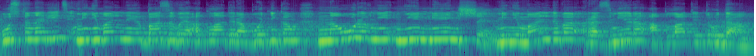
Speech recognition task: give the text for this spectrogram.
установить минимальные базовые оклады работникам на уровне не меньше минимального размера оплаты труда.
